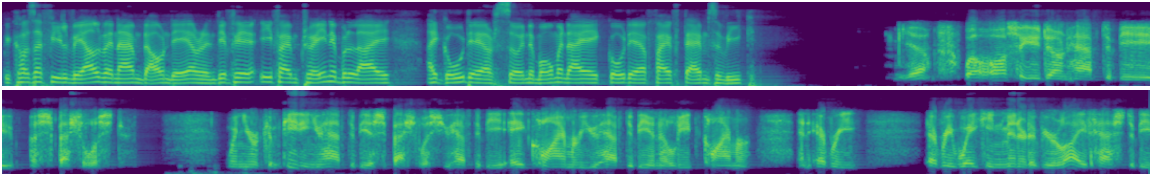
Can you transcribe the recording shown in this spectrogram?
because I feel well when I'm down there, and if if I'm trainable, I I go there. So in the moment, I go there five times a week. Yeah. Well, also you don't have to be a specialist. When you're competing, you have to be a specialist. You have to be a climber. You have to be an elite climber, and every every waking minute of your life has to be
